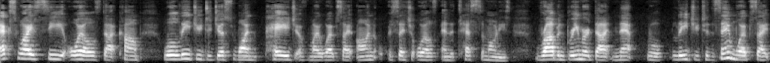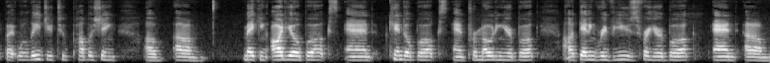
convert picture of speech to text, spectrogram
xycoils.com, will lead you to just one page of my website on essential oils and the testimonies. RobinBremer.net will lead you to the same website, but will lead you to publishing of um, making audio books and Kindle books and promoting your book, uh, getting reviews for your book, and um,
